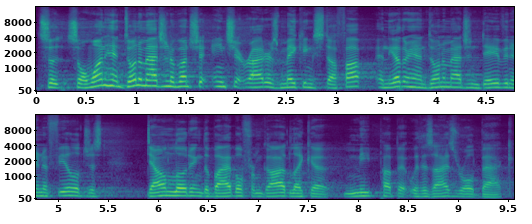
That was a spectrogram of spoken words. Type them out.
So, so on one hand, don't imagine a bunch of ancient writers making stuff up. And the other hand, don't imagine David in a field just downloading the Bible from God like a meat puppet with his eyes rolled back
